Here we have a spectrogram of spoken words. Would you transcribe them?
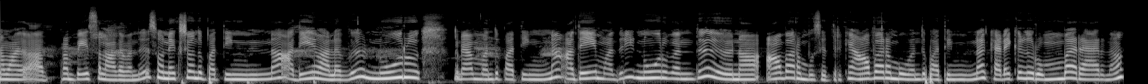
நம்ம அப்புறம் பேசலாம் அதை வந்து. ஸோ நெக்ஸ்ட் வந்து பார்த்திங்கன்னா அதே அளவு நூறு கிராம் வந்து பார்த்திங்கன்னா அதே மாதிரி நூறு வந்து நான் ஆவாரம்பூ சேர்த்துருக்கேன். ஆவாரம்பூ வந்து பார்த்திங்கன்னா கிடைக்கிறது ரொம்ப ரேர் தான்.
